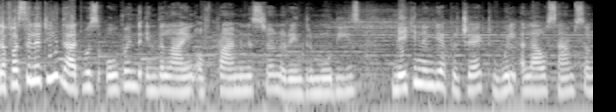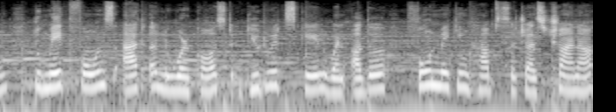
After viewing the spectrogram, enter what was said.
The facility that was opened in the line of Prime Minister Narendra Modi's Make in India project will allow Samsung to make phones at a lower cost due to its scale when other phone making hubs such as China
